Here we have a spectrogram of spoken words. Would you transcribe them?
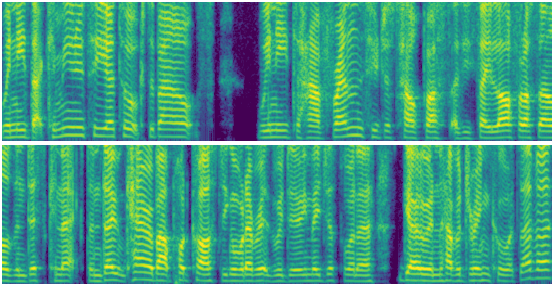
We need that community I talked about. We need to have friends who just help us, as you say, laugh at ourselves and disconnect and don't care about podcasting or whatever it is we're doing. They just want to go and have a drink or whatever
